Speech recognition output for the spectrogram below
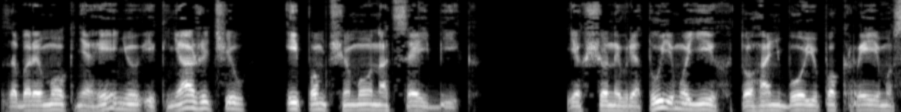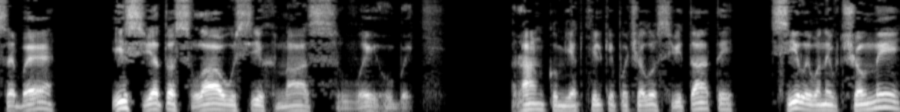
заберемо княгиню і княжичів і помчимо на цей бік. Якщо не врятуємо їх, то ганьбою покриємо себе, і Святослав усіх нас вигубить. Ранком, як тільки почало світати, сіли вони в човни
